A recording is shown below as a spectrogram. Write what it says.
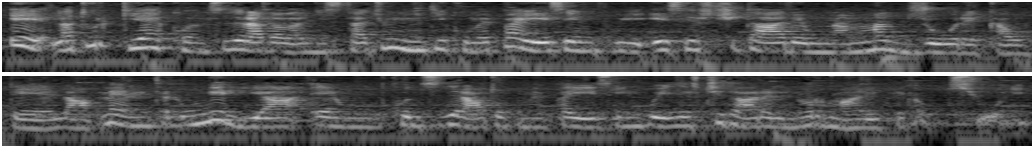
e la Turchia è considerata dagli Stati Uniti come paese in cui esercitare una maggiore cautela, mentre l'Ungheria è un, considerato come paese in cui esercitare le normali precauzioni.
